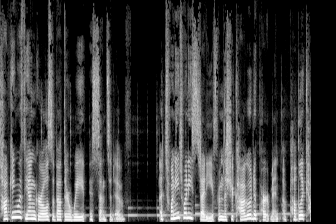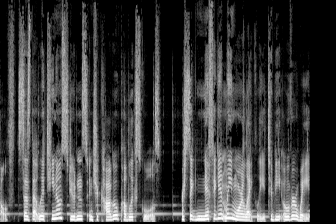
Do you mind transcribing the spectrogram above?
Talking with young girls about their weight is sensitive. A 2020 study from the Chicago Department of Public Health says that Latino students in Chicago public schools are significantly more likely to be overweight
